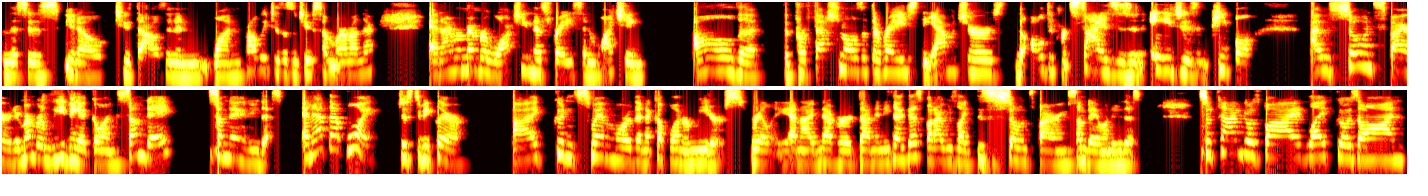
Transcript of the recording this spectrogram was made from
And this is, you know, 2001, probably 2002, somewhere around there. And I remember watching this race and watching all the the professionals at the race, the amateurs, the all different sizes and ages and people. I was so inspired. I remember leaving it going, someday, someday I'm gonna do this. And at that point, just to be clear, I couldn't swim more than a couple hundred meters, really. And I'd never done anything like this, but I was like, this is so inspiring. Someday I want to do this. So time goes by, life goes on.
